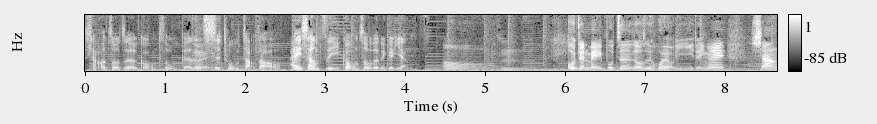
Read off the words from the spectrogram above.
想要做这个工作，跟试图找到爱上自己工作的那个样子。哦，嗯。我觉得每一步真的都是会有意义的，因为像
